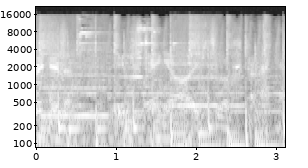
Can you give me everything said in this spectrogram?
Beginnen. Ich bringe euch zur Strecke.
